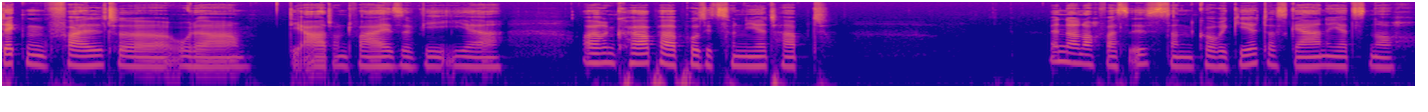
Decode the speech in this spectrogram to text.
Deckenfalte oder die Art und Weise, wie ihr euren Körper positioniert habt. Wenn da noch was ist, dann korrigiert das gerne jetzt noch.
